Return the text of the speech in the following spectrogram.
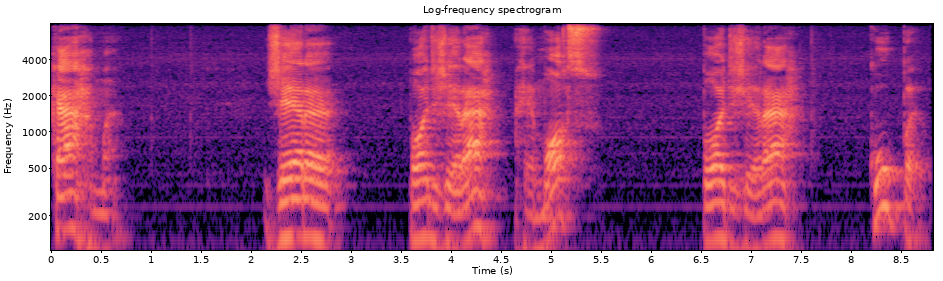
karma, gera pode gerar remorso, pode gerar culpa,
